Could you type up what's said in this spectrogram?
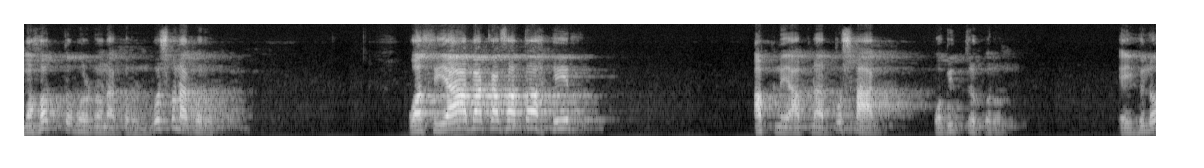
মহত্ব বর্ণনা করুন, ঘোষণা করুন। ওয়াসিয়াবাকা আপনি আপনার পোশাক পবিত্র করুন। এই হলো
